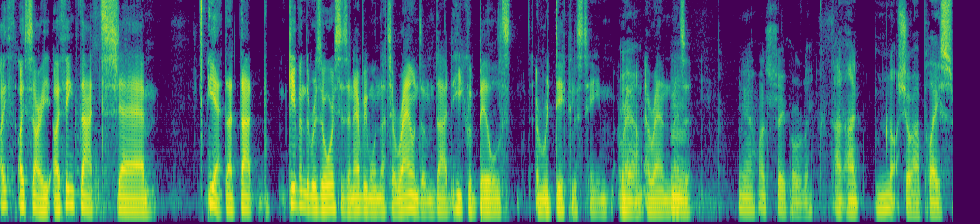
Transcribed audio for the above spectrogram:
I, th- I sorry. I think that um, yeah, that that given the resources and everyone that's around him, that he could build a ridiculous team around Yeah. around Mesut. yeah, that's true, probably. And I'm not sure I'd place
